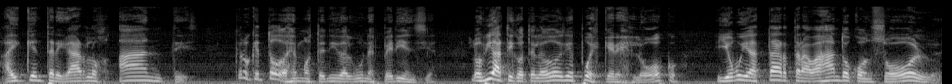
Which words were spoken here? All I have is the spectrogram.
hay que entregarlos antes. Creo que todos hemos tenido alguna experiencia. Los viáticos te los doy después, que eres loco. Y yo voy a estar trabajando con sol,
